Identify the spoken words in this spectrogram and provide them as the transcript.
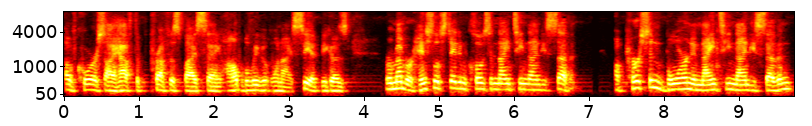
of course, I have to preface by saying I'll believe it when I see it because remember, Hinchliffe Stadium closed in 1997. A person born in 1997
